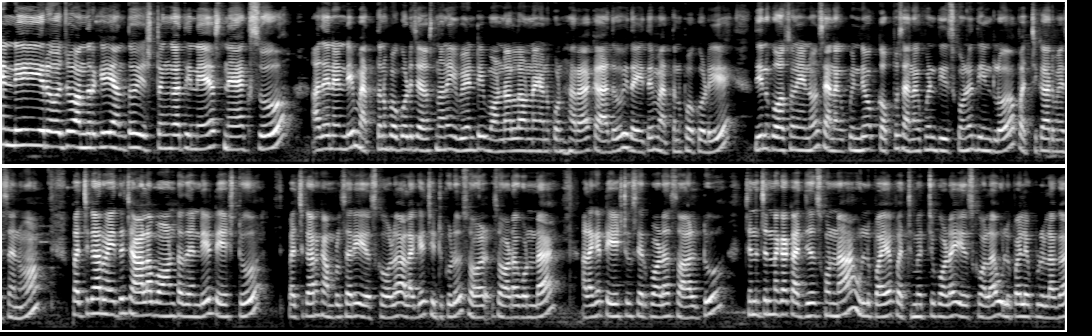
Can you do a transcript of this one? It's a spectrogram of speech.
అండి. ఈరోజు అందరికీ ఎంతో ఇష్టంగా తినే స్నాక్స్. అదేనండి మెత్తన పకోడీ చేస్తున్నాను. ఇవేంటి బొండాల్లో ఉన్నాయి అనుకుంటున్నారా? కాదు ఇదైతే మెత్తన పకోడీ. దీనికోసం నేను శనగపిండి ఒక కప్పు శనగపిండి తీసుకొని దీంట్లో పచ్చికారం వేసాను. పచ్చికారం అయితే చాలా బాగుంటుందండి టేస్టు. పచ్చికారం కంపల్సరీ వేసుకోవాలి. అలాగే చిటుకుడు సో సోడా గుండ అలాగే టేస్ట్కి సరిపడా సాల్ట్ చిన్న చిన్నగా కట్ చేసుకున్న ఉల్లిపాయ పచ్చిమిర్చి కూడా వేసుకోవాలి. ఉల్లిపాయలు ఎప్పుడు ఇలాగా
